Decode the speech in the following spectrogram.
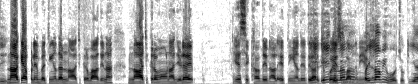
ਨਾ ਕਿ ਆਪਣੇ ਬੱਚੀਆਂ ਦਾ ਨਾਚ ਕਰਵਾ ਦੇਣਾ। ਨਾਚ ਕਰਵਾਉਣਾ ਜਿਹੜਾ ਇਹ- ਸਿੱਖਾਂ ਦੇ ਨਾਲ ਇਹ ਤੀਆਂ ਦੇ ਤਿਉਹਾਰ 'ਚ ਕੋਈ ਸਬੰਧ ਨਹੀਂ ਹੈਗਾ। ਪਹਿਲਾਂ ਵੀ ਹੋ ਚੁੱਕੀਆਂ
